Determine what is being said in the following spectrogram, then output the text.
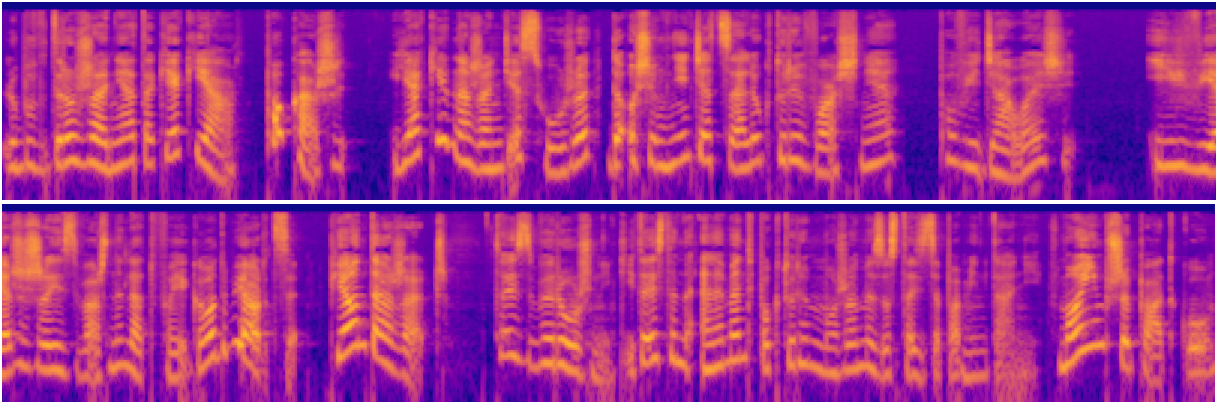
lub wdrożenia, tak jak ja? Pokaż, jakie narzędzie służy do osiągnięcia celu, który właśnie powiedziałeś i wiesz, że jest ważny dla Twojego odbiorcy. Piąta rzecz to jest wyróżnik i to jest ten element, po którym możemy zostać zapamiętani. W moim przypadku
